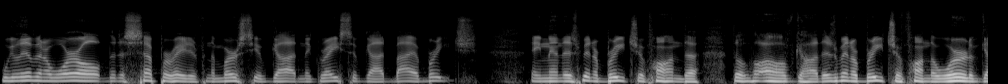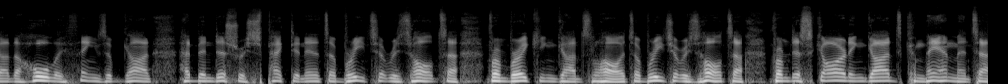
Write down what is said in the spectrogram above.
We live in a world that is separated from the mercy of God and the grace of God by a breach. Amen. There's been a breach upon the, the law of God. There's been a breach upon the word of God. The holy things of God have been disrespected, and it's a breach that results uh, from breaking God's law. It's a breach that results uh, from discarding God's commandments, uh,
